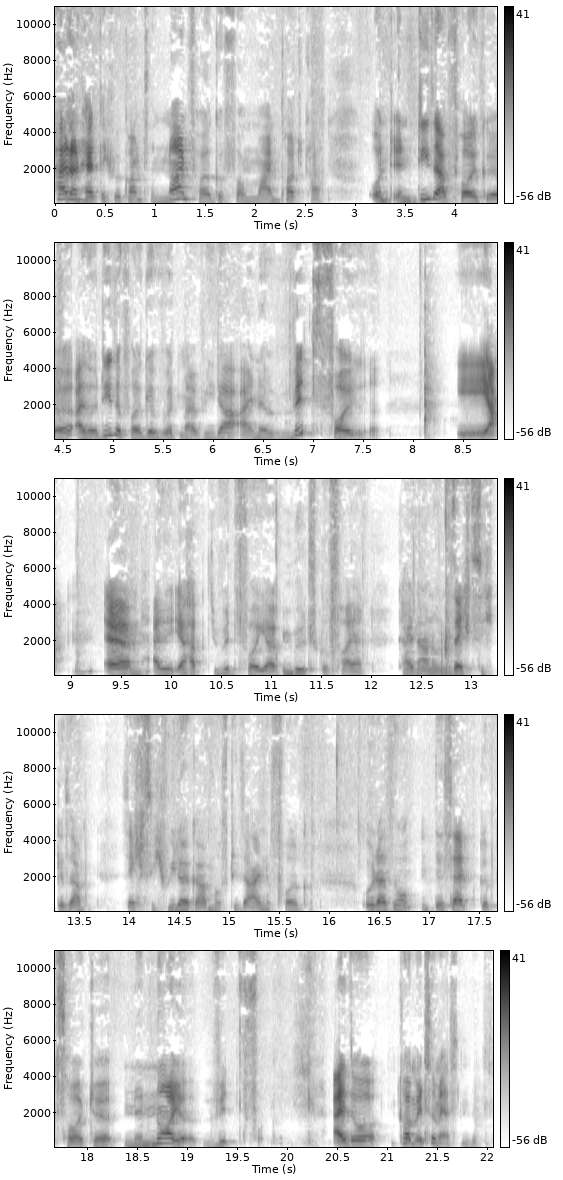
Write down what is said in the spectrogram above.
Hallo und herzlich willkommen zur neuen Folge von meinem Podcast. Und in dieser Folge, also diese Folge wird mal wieder eine Witzfolge. Ja, ähm, also ihr habt die Witzfolge ja übelst gefeiert. Keine Ahnung, 60 gesamt, 60 Wiedergaben auf diese eine Folge oder so. Und deshalb gibt es heute eine neue Witzfolge. Also kommen wir zum ersten Witz.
